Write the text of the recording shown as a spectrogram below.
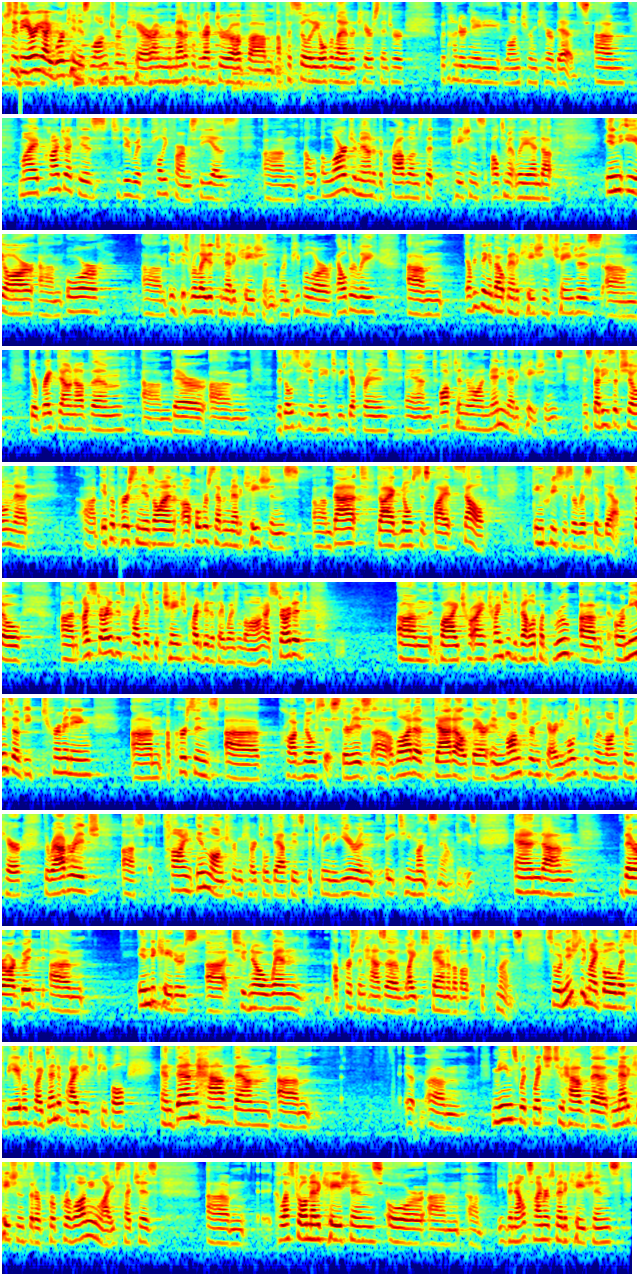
Actually, the area I work in is long-term care. I'm the medical director of um, a facility, Overlander Care Center, with 180 long-term care beds. Um, my project is to do with polypharmacy as um, a, a, large amount of the problems that patients ultimately end up in ER um, or um, is, is, related to medication. When people are elderly, um, everything about medications changes, um, their breakdown of them, um, their, um, the dosages need to be different, and often they're on many medications. And studies have shown that uh, if a person is on uh, over seven medications, um, that diagnosis by itself increases the risk of death. So um, I started this project, it changed quite a bit as I went along. I started um, by trying, trying to develop a group um, or a means of determining um, a person's uh, prognosis. There is uh, a lot of data out there in long-term care. I mean, most people in long-term care, their average uh, time in long-term care till death is between a year and 18 months nowadays. And um, there are good um, indicators uh, to know when a person has a lifespan of about six months. So initially my goal was to be able to identify these people and then have them um, um, means with which to have the medications that are for prolonging life, such as um, cholesterol medications or um, um, even Alzheimer's medications,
